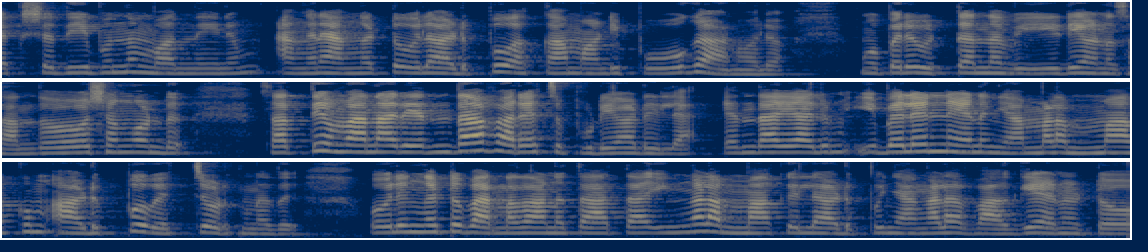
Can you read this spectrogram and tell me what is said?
ലക്ഷദ്വീപിൽ നിന്നും വന്നീനും. അങ്ങനെ അങ്ങോട്ട് പോലും അടുപ്പ് വെക്കാൻ വേണ്ടി പോകുകയാണല്ലോ മൂപ്പര് വിട്ടുതന്ന വീഡിയോ ആണ്. സന്തോഷം കൊണ്ട് സത്യം പറഞ്ഞാൽ എന്താ പറയച്ച പുടിയാടില്ല. എന്തായാലും ഇവലെന്നെയാണ് ഞമ്മളമ്മാക്കും അടുപ്പ് വെച്ച് കൊടുക്കുന്നത്. ഓലിങ്ങോട്ട് പറഞ്ഞതാണ് താത്ത ഇങ്ങളമ്മാക്കുള്ള അടുപ്പ് ഞങ്ങളെ വകയാണ് കേട്ടോ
